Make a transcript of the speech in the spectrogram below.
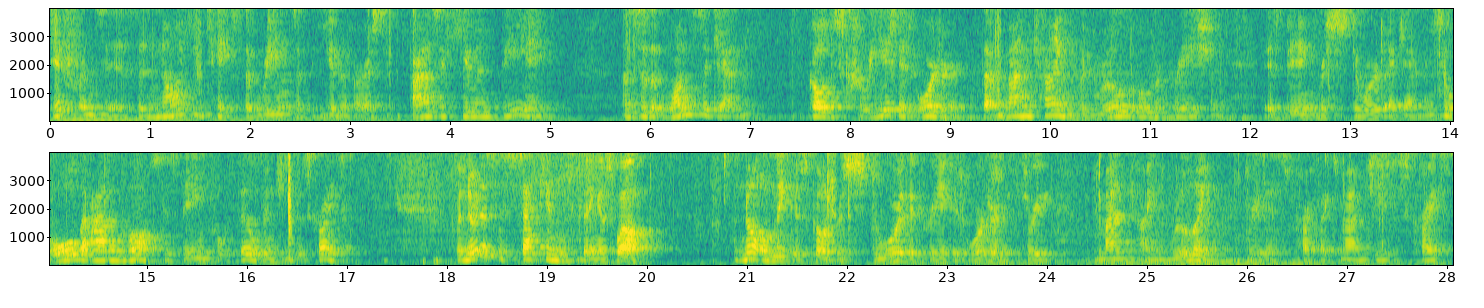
difference is that now he takes the reins of the universe as a human being. And so that once again, God's created order that mankind would rule over creation is being restored again. And so all that Adam lost is being fulfilled in Jesus Christ. But notice the second thing as well. Not only does God restore the created order through mankind ruling through this perfect man, Jesus Christ,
